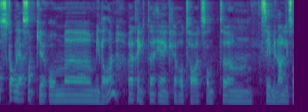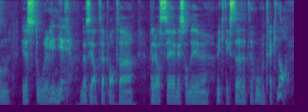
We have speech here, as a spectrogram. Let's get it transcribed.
skal jeg snakke om uh, middelalderen. Og jeg tenkte egentlig å ta et sånt um, Se middelalderen litt sånn i de store linjer. Det vil si at jeg på en måte prøver å se liksom de viktigste hovedtrekkene. da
